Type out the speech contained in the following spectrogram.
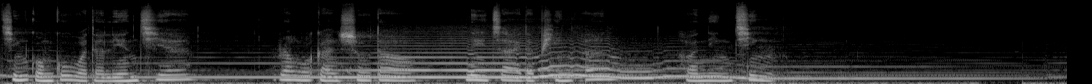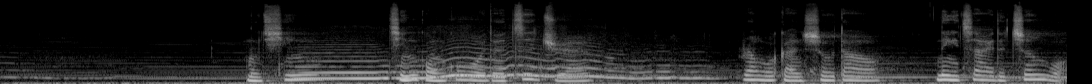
请巩固我的连接，让我感受到内在的平安和宁静。母亲，请巩固我的自觉。让我感受到内在的真我。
